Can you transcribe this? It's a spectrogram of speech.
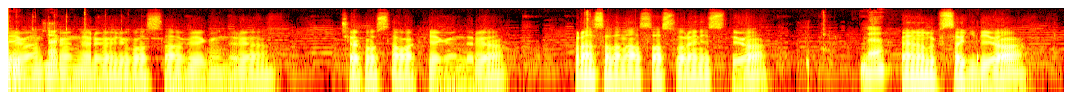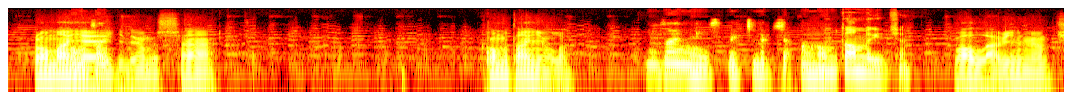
Benim event güzel- gönderiyor. Yugoslavya'ya gönderiyor. Çekoslovakya'ya gönderiyor. Fransa'dan Alsace-Lorraine istiyor. Ne? Benelux'a gidiyor. Romanya'ya Komutan- gidiyormuş. Ha. Komutan yolu. Bizden yiyiz. Bekçilik yapmayın. Komutan mı gideceksin? Vallahi bilmiyorum ki.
